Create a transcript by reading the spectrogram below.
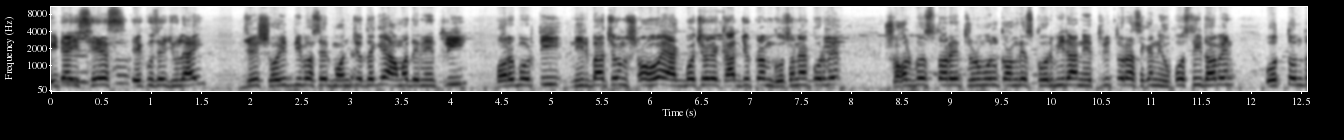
এইটাই শেষ একুশে জুলাই, যে শহীদ দিবসের মঞ্চ থেকে আমাদের নেত্রী পরবর্তী নির্বাচন সহ এক বছরের কার্যক্রম ঘোষণা করবেন। সর্বস্তরের তৃণমূল কংগ্রেস কর্মীরা, নেতৃত্বরা সেখানে উপস্থিত হবেন। অত্যন্ত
